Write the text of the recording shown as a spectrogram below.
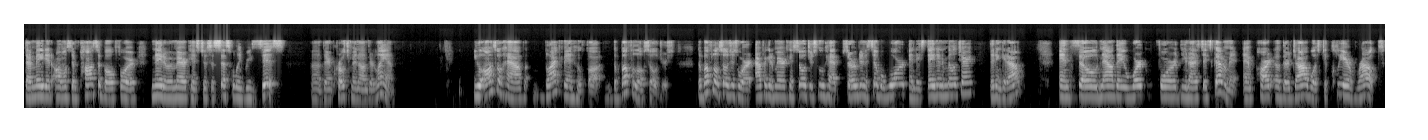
that made it almost impossible for Native Americans to successfully resist uh, their encroachment on their land. You also have black men who fought, the Buffalo Soldiers. The Buffalo Soldiers were African American soldiers who had served in the Civil War and they stayed in the military. They didn't get out. And so now they work for the United States government. And part of their job was to clear routes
